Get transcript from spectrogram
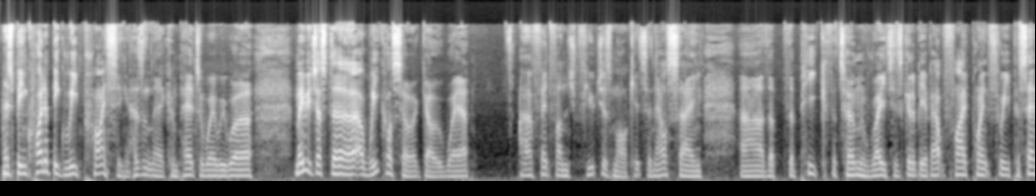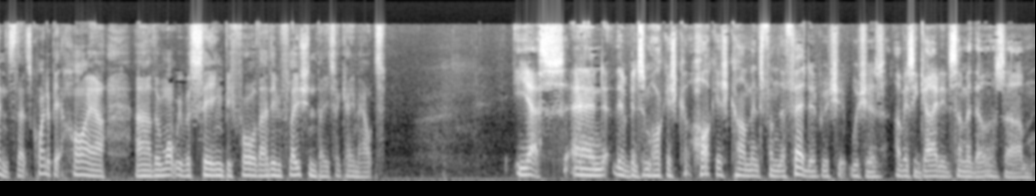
There's been quite a big repricing, hasn't there, compared to where we were maybe just a, a week or so ago, where uh, Fed fund futures markets are now saying uh, the the peak, the terminal rate is going to be about 5.3 percent. So that's quite a bit higher uh, than what we were seeing before that inflation data came out. Yes, and there have been some hawkish hawkish comments from the Fed, which which has obviously guided some of those um,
